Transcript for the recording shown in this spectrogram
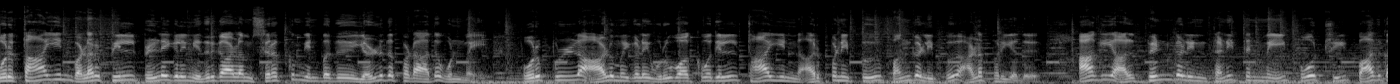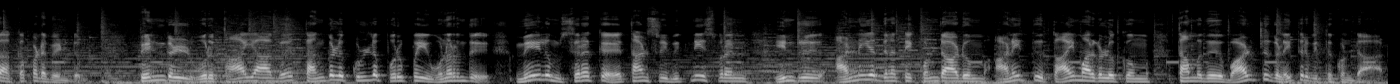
ஒரு தாயின் வளர்ப்பில் பிள்ளைகளின் எதிர்காலம் சிறக்கும் என்பது எழுதப்படாத உண்மை. பொறுப்புள்ள ஆளுமைகளை உருவாக்குவதில் தாயின் அர்ப்பணிப்பு பங்களிப்பு அளப்பரியது. ஆகையால் பெண்களின் தனித்தன்மை போற்றி பாதுகாக்கப்பட வேண்டும். பெண்கள் ஒரு தாயாக தங்களுக்குள்ள பொறுப்பை உணர்ந்து மேலும் சிறக்க தான் ஸ்ரீ விக்னேஸ்வரன் இன்று அன்னையர் தினத்தை கொண்டாடும் அனைத்து தாய்மார்களுக்கும் தமது வாழ்த்துக்களை தெரிவித்துக் கொண்டார்.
